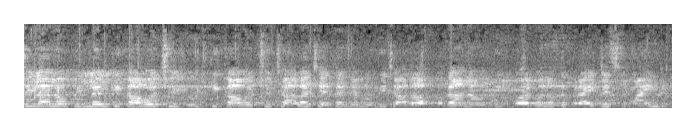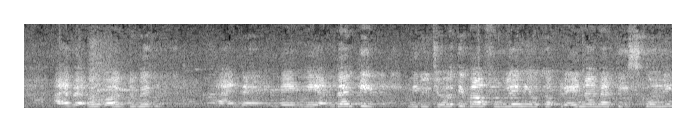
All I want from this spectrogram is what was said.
జిల్లాలో పిల్లలకి కావచ్చు యూత్కి కావచ్చు చాలా చైతన్యం ఉంది చాలా అవగాహన ఉంది. You are one of the brightest mind I have ever worked with and నేను మీ అందరికీ మీరు జ్యోతిబా ఫులేని ఒక ప్రేరణగా తీసుకొని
